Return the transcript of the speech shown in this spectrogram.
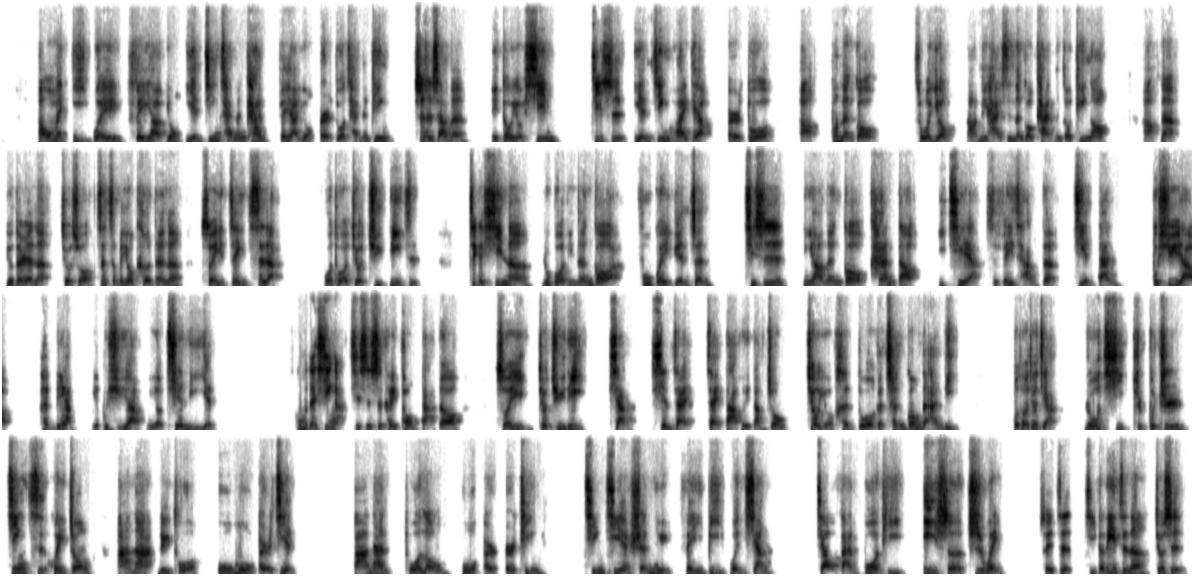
啊。我们以为非要用眼睛才能看，非要用耳朵才能听。事实上呢，你都有心，即使眼睛坏掉，耳朵啊不能够作用啊，你还是能够看，能够听哦。好，那有的人呢就说，这怎么有可能呢？所以这一次啊，佛陀就举例子。这个心呢，如果你能够啊，复归原真，其实你要能够看到一切啊，是非常的简单，不需要很亮，也不需要你有千里眼。我们的心啊，其实是可以通达的哦。所以就举例，像现在在大会当中，就有很多个成功的案例。佛陀就讲。如岂知不知今此会中，阿那律陀无目而见，跋难陀龙无耳而听，勤伽神女非鼻闻香，憍梵波提异舌知味。所以这几个例子呢，就是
